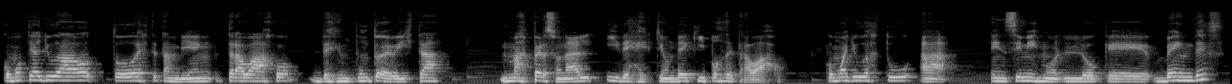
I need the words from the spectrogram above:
cómo te ha ayudado todo este también trabajo desde un punto de vista más personal y de gestión de equipos de trabajo? ¿Cómo ayudas tú a en sí mismo lo que vendes?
